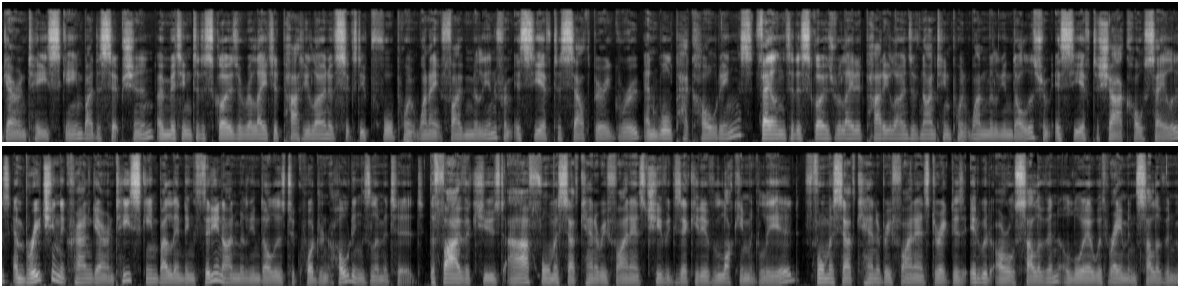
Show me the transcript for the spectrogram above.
Guarantee Scheme by deception, omitting to disclose a related party loan of 64. 1.185 million from SCF to Southbury Group and Woolpack Holdings, failing to disclose related party loans of $19.1 million from SCF to Shark Wholesalers, and breaching the Crown Guarantee Scheme by lending $39 million to Quadrant Holdings Limited. The five accused are former South Canterbury Finance Chief Executive Lachie McLeod, former South Canterbury Finance Directors Edward Orrell Sullivan, a lawyer with Raymond Sullivan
